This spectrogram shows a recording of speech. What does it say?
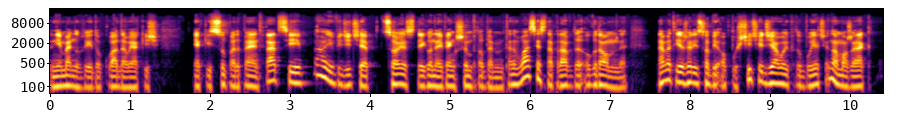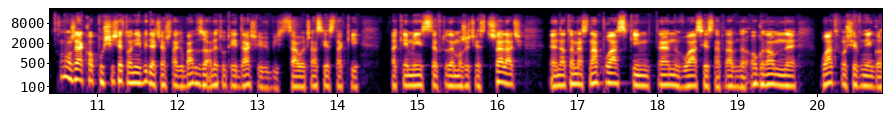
nie będę tutaj dokładał jakichś jakiejś super penetracji, no i widzicie, co jest jego największym problemem. Ten włas jest naprawdę ogromny. Nawet jeżeli sobie opuścicie działo i próbujecie, no może jak, może jak opuścicie, to nie widać aż tak bardzo, ale tutaj da się wbić. Cały czas jest taki, takie miejsce, w które możecie strzelać. E, Natomiast na płaskim ten włas jest naprawdę ogromny. Łatwo się w niego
